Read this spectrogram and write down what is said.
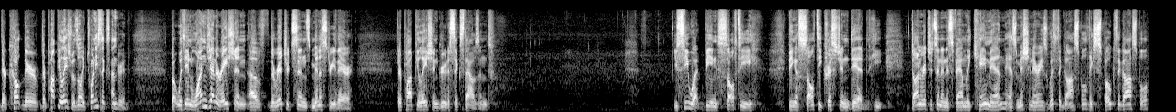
their, cult, their, their population was only 2,600. But within one generation of the Richardsons' ministry there, their population grew to 6,000. You see what being salty, being a salty Christian did. He, Don Richardson and his family came in as missionaries with the gospel. They spoke the gospel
